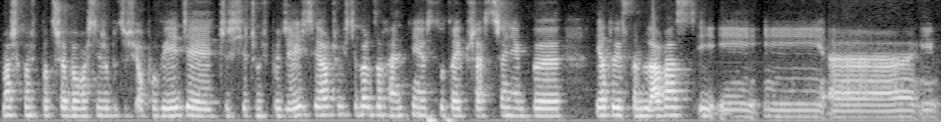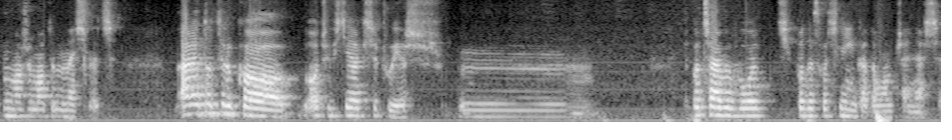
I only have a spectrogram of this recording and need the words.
masz jakąś potrzebę właśnie, żeby coś opowiedzieć, czy się czymś podzielić, ja oczywiście bardzo chętnie jest tutaj przestrzeń, jakby ja tu jestem dla Was i, i, i, e, i możemy o tym myśleć. Ale to tylko oczywiście jak się czujesz. Mm, tylko trzeba by było Ci podesłać linka do łączenia się.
